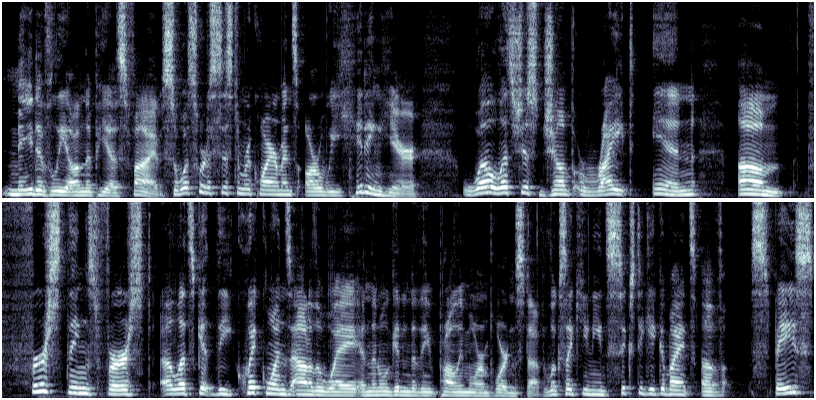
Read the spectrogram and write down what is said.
natively on the PS5. So what sort of system requirements are we hitting here? Well, let's just jump right in. Um, first things first, uh, let's get the quick ones out of the way, and then we'll get into the probably more important stuff. It looks like you need 60 gigabytes of space,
